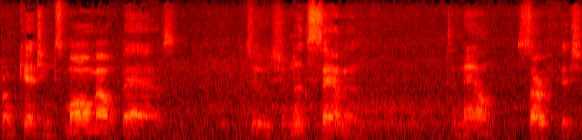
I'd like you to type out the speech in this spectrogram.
from catching smallmouth bass to Chinook salmon now surf fishing.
